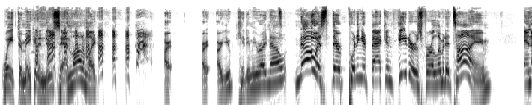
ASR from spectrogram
wait, they're making a new Sandlot? I'm like, are, are, are you kidding me right now? No, it's they're putting it back in theaters for a limited time. And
